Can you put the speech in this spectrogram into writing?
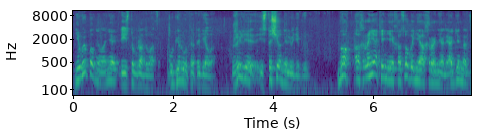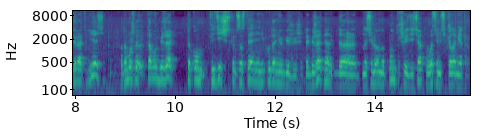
Не выполнил, они и 100 градусов 20. Уберут это дело. Жили, истощенные люди были. Но охранять они их особо не охраняли. Один надзиратель есть, потому что там убежать в таком физическом состоянии никуда не убежишь. Это бежать надо до населенного пункта 60-80 километров.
